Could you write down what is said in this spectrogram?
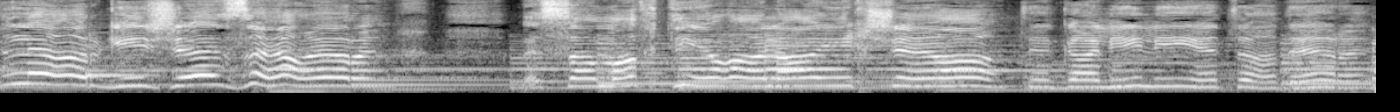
להרגיש איזה ערך. ושמחתי עלייך שאת תגלי לי את הדרך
